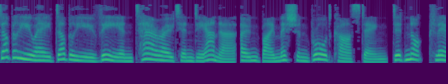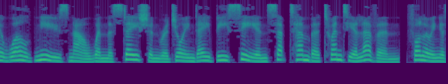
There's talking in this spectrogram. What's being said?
WAWV in Terre Haute, Indiana owned by Mission Broadcasting did not clear World News Now when the station rejoined ABC in September 2011, following a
